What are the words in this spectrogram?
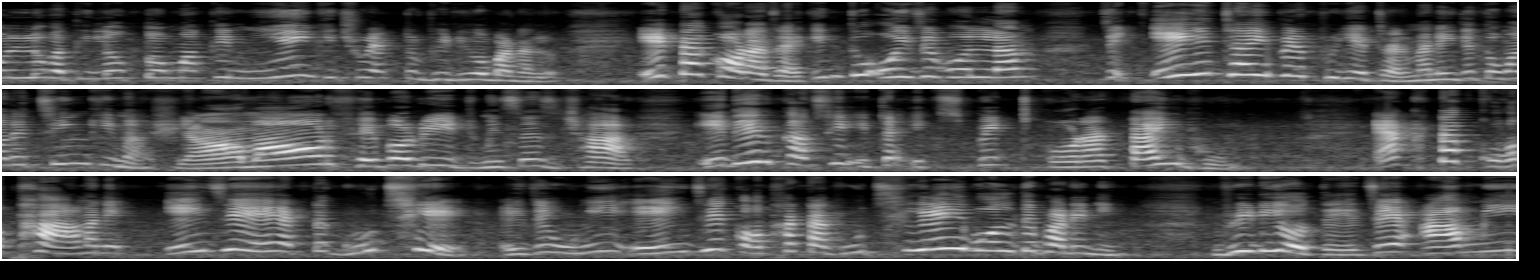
বলল বা তিলোত্তমাকে নিয়েই কিছু একটা ভিডিও বানালো। এটা করা যায়। কিন্তু ওই যে বললাম যে এই টাইপের ক্রিয়েটার মানে এই যে তোমাদের চিঙ্কি মাসি, আমার ফেভারিট মিসেস ঝাল, এদের কাছে এটা এক্সপেক্ট করাটাই ভুল। একটা কথা মানে এই যে একটা গুছিয়ে, এই যে উনি এই যে কথাটা গুছিয়েই বলতে পারেনি ভিডিওতে যে আমি,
